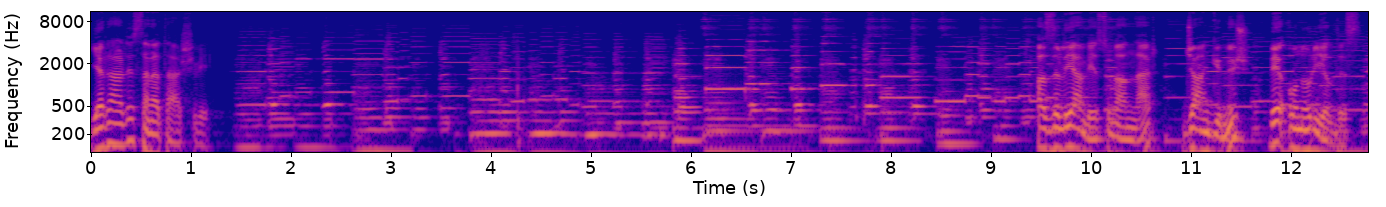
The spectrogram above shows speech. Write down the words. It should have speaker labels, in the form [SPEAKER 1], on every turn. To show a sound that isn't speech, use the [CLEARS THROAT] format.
[SPEAKER 1] Yararlı Sanat Arşivi Hazırlayan ve sunanlar Can Gümüş ve Onur Yıldız.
